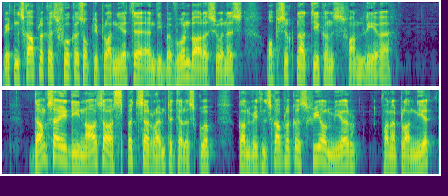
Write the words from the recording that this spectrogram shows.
Wetenskaplikes fokus op die planete in die bewoonbare sones op soek na tekens van lewe. Danksy die NASA Spitzer ruimteteleskoop kan wetenskaplikes veel meer van 'n planeet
